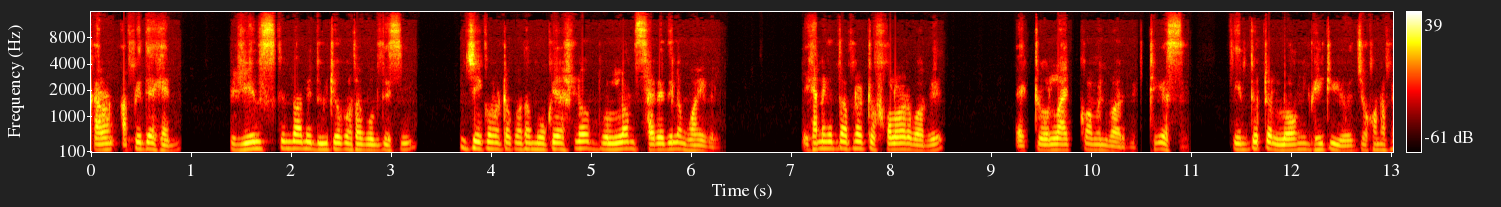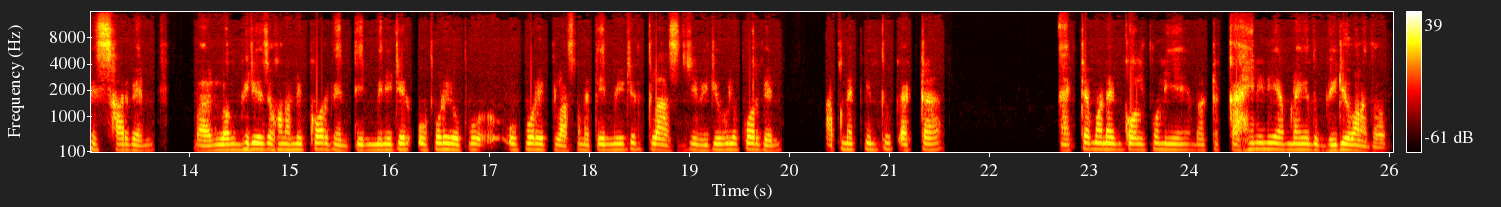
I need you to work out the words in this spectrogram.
কারণ আপনি দেখেন রিলস কিন্তু আমি দুইটা কথা বলতেছি। যেকোনো একটা কথা মুখে আসলো বললাম, ছেড়ে দিলাম হয়ে গেল। এখানে কিন্তু আপনার একটু ফলোয়ার বাড়বে, একটু লাইক কমেন্ট বাড়বে। ঠিক আছে? কিন্তু একটা লং ভিডিও যখন আপনি ছাড়বেন বা লং ভিডিও যখন আপনি করবেন তিন মিনিটের উপরে উপ উপরে প্লাস মানে তিন মিনিটের প্লাস যে ভিডিওগুলো করবেন, আপনার কিন্তু একটা একটা মানে গল্প নিয়ে বা একটা কাহিনী নিয়ে আপনাকে কিন্তু ভিডিও বানাতে হবে।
